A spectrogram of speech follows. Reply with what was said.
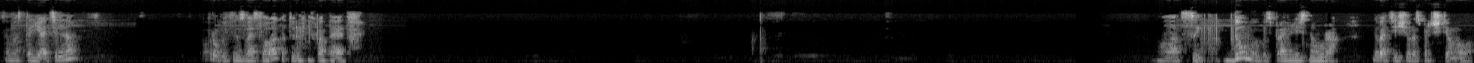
Самостоятельно. Попробуйте назвать слова, которых не хватает. Молодцы. Думаю, вы справились на ура. Давайте еще раз прочтем его.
